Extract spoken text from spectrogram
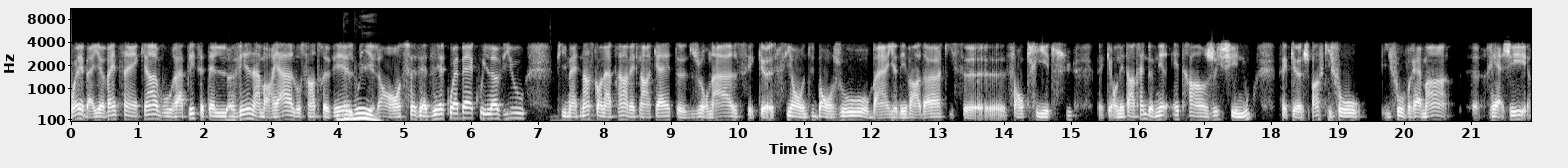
Oui, ben, il y a 25 ans, vous vous rappelez, c'était Lovin à Montréal, au centre-ville. Ben oui. Puis là, on se faisait dire Québec, we love you. Puis maintenant, ce qu'on apprend avec l'enquête euh, du journal, c'est que si on dit bonjour, ben, il y a des vendeurs qui se font crier dessus. Fait qu'on est en train de devenir étranger chez nous. Fait que je pense qu'il faut, il faut vraiment réagir.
